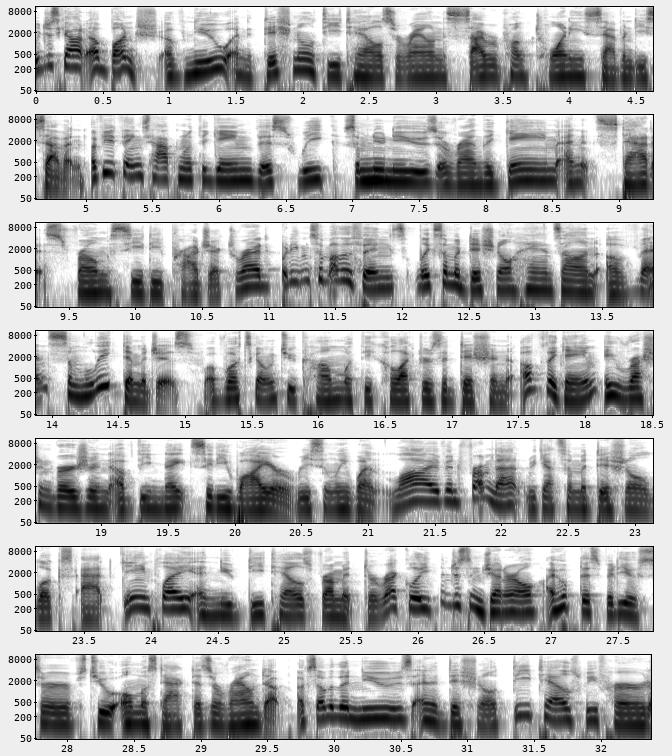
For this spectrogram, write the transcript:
we just got a bunch of new and additional details around Cyberpunk 2077. A few things happened with the game this week, some new news around the game and its status from CD Projekt Red, but even some other things like some additional hands-on events, some leaked images of what's going to come with the collector's edition of the game. A Russian version of the Night City Wire recently went live, and from that we got some additional looks at gameplay and new details from it directly, and just in general, I hope this video serves to almost act as a roundup of some of the news and additional details we've heard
